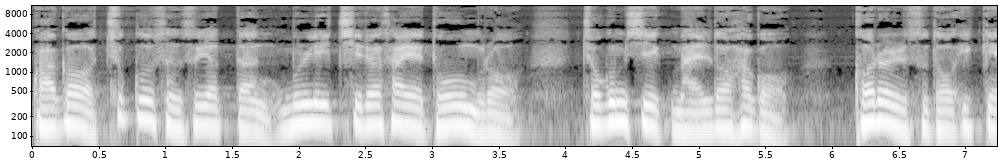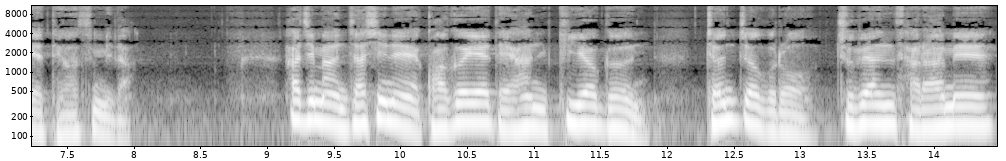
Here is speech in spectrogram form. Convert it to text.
과거 축구 선수였던 물리치료사의 도움으로 조금씩 말도 하고 걸을 수도 있게 되었습니다. 하지만 자신의 과거에 대한 기억은 전적으로 주변 사람의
